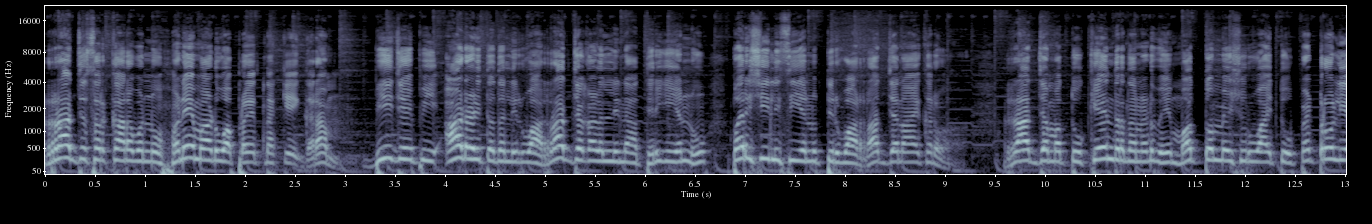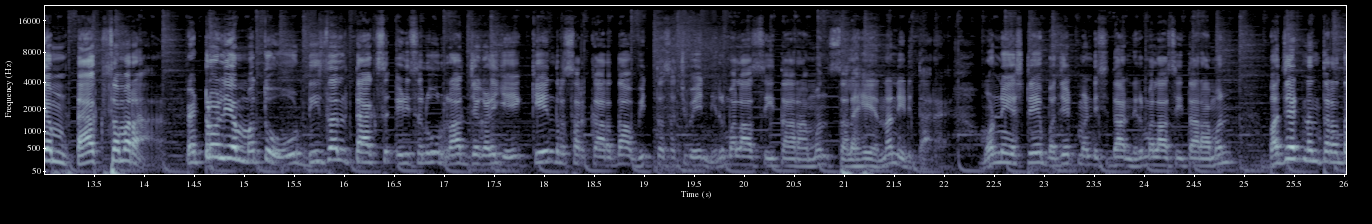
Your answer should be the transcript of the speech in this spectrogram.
ರಾಜ್ಯ ಸರ್ಕಾರವನ್ನು ಹೊಣೆ ಮಾಡುವ ಪ್ರಯತ್ನಕ್ಕೆ ಗರಂ. ಬಿಜೆಪಿ ಆಡಳಿತದಲ್ಲಿರುವ ರಾಜ್ಯಗಳಲ್ಲಿನ ತೆರಿಗೆಯನ್ನು ಪರಿಶೀಲಿಸಿ ಎನ್ನುತ್ತಿರುವ ರಾಜ್ಯ ನಾಯಕರು. ರಾಜ್ಯ ಮತ್ತು ಕೇಂದ್ರದ ನಡುವೆ ಮತ್ತೊಮ್ಮೆ ಶುರುವಾಯಿತು ಪೆಟ್ರೋಲಿಯಂ ಟ್ಯಾಕ್ಸ್ ಸಮರ ಪೆಟ್ರೋಲಿಯಂ ಮತ್ತು ಡೀಸೆಲ್ ಟ್ಯಾಕ್ಸ್ ಇಳಿಸಲು ರಾಜ್ಯಗಳಿಗೆ ಕೇಂದ್ರ ಸರ್ಕಾರದ ವಿತ್ತ ಸಚಿವೆ ನಿರ್ಮಲಾ ಸೀತಾರಾಮನ್ ಸಲಹೆಯನ್ನ ನೀಡಿದ್ದಾರೆ. ಮೊನ್ನೆಯಷ್ಟೇ ಬಜೆಟ್ ಮಂಡಿಸಿದ ನಿರ್ಮಲಾ ಸೀತಾರಾಮನ್ ಬಜೆಟ್ ನಂತರದ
